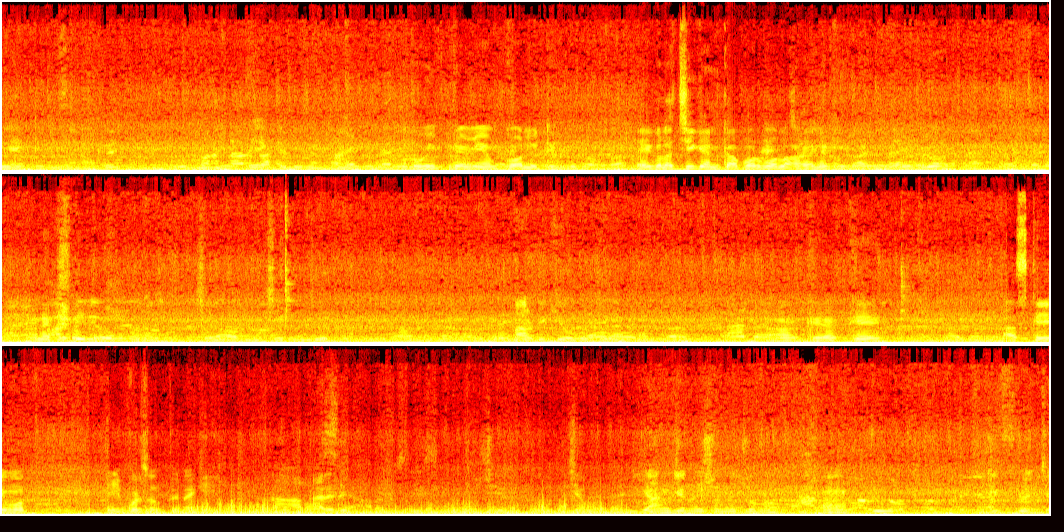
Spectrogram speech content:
এই একটা ডিজাইন হবে এই একটা ডিজাইন হবে। খুবই প্রিমিয়াম কোয়ালিটি এগুলো চিকেন কাপড় বলা হয় নাকি? এগুলো অনেক সুন্দর করতে ওকে ওকে আজকে এই মত এই পর্যন্ত নাকি? ইয়াং জেনারেশনের জন্য হ্যাঁ। একটু ডিফারেন্ট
